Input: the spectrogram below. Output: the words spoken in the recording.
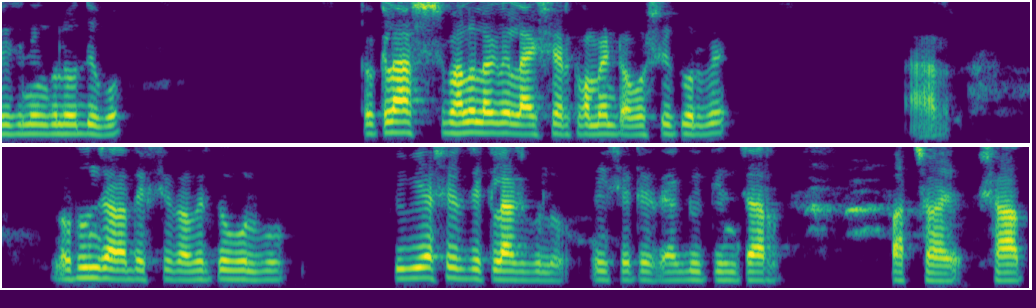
রিজনিংগুলো দেব। তো ক্লাস ভালো লাগলে লাইক শেয়ার কমেন্ট অবশ্যই করবে। আর নতুন যারা দেখছে তাদেরকেও বলব প্রিভিয়াসের যে ক্লাসগুলো এই সেটের এক, দুই, তিন, চার, পাঁচ, ছয়, সাত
